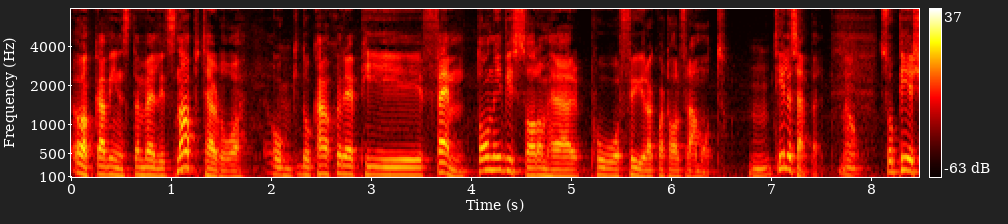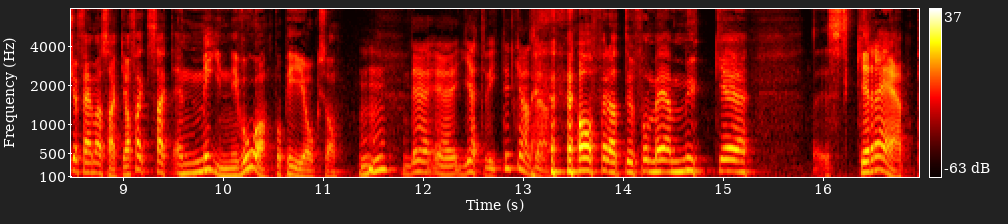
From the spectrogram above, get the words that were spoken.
ökar vinsten väldigt snabbt här då. Och mm. då kanske det är P15 i vissa av de här på fyra kvartal framåt. Mm. Till exempel. Ja. Så P25 har jag sagt. Jag har faktiskt sagt en minnivå på P också. Mm. Det är jätteviktigt kan jag säga. ja, för att du får med mycket skräp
